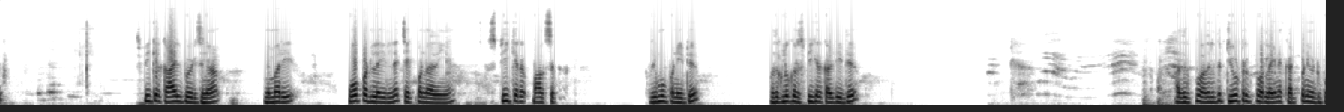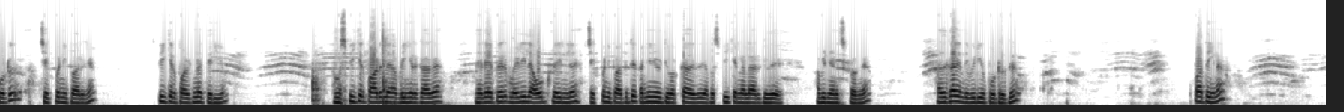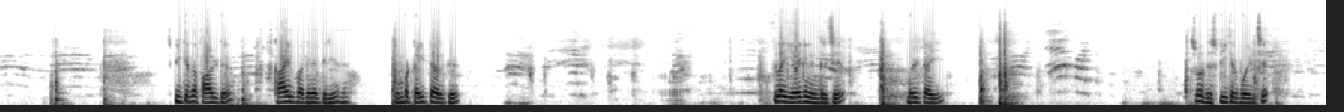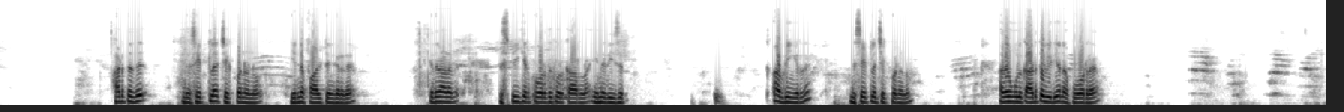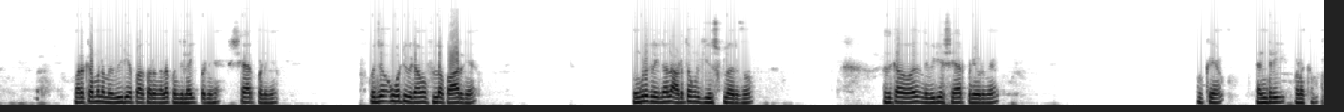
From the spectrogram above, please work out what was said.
ஸ்பீக்கர் காயில் போயிடுச்சுன்னா இந்த மாதிரி ஓப்பன் லைனில் செக் பண்ணாதீங்க. ஸ்பீக்கரை பாக்ஸை ரிமூவ் பண்ணிவிட்டு அதுக்குள்ளே ஒரு ஸ்பீக்கரை கழட்டிட்டு அதுக்கு அதுலேருந்து டியூட்டருக்கு போகிற லைனை கட் பண்ணி விட்டு போட்டு செக் பண்ணி பாருங்கள் ஸ்பீக்கர் பாடுனா தெரியும். நம்ம ஸ்பீக்கர் பாடலை அப்படிங்கிறதுக்காக நிறைய பேர் வெளியில் அவுட் லைனில் செக் பண்ணி பார்த்துட்டு கண்டினியூட்டி ஒர்க் ஆகுது அப்போ ஸ்பீக்கர் நல்லா இருக்குது அப்படின்னு நினச்சிப்பாங்க அதுக்காக இந்த வீடியோ போட்டிருக்கு. பார்த்தீங்கன்னா ஸ்பீக்கர் தான் ஃபால்ட்டு காயில் பார்த்தீங்கன்னா தெரியுது. ரொம்ப டைட்டாக இருக்குது ஃபுல்லாக இறங்கி நின்றுச்சு. மெல்ட் ஆகி. ஸோ இந்த ஸ்பீக்கர் போயிடுச்சு. அடுத்தது இந்த செட்டில் செக் பண்ணணும். என்ன ஃபால்ட்டுங்கிறத இதனால் இந்த ஸ்பீக்கர் போகிறதுக்கு ஒரு காரணம் என்ன ரீசன் அப்படிங்கிறத இந்த செட்டில் செக் பண்ணணும். அது உங்களுக்கு அடுத்த வீடியோ நான் போடுறேன். மறக்காமல் நம்ம வீடியோ பார்க்குறவங்களாம் கொஞ்சம் லைக் பண்ணுங்கள் ஷேர் பண்ணுங்கள் கொஞ்சம் ஓட்டி விடாமல் ஃபுல்லாக பாருங்கள் உங்களுக்கு இல்லைனாலும் அடுத்தவங்களுக்கு யூஸ்ஃபுல்லாக இருக்கும். அதுக்காகவாது இந்த வீடியோ ஷேர் பண்ணி விடுங்க ஓகே நன்றி வணக்கம்.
